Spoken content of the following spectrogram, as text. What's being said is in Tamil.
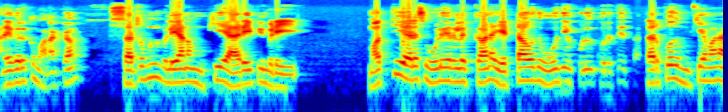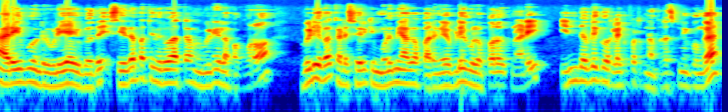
அனைவருக்கும் வணக்கம். சற்று முன் வெளியான முக்கிய அறிவிப்பின்படி மத்திய அரசு ஊழியர்களுக்கான எட்டாவது ஊதிய குழு குறித்து தற்போது முக்கியமான அறிவிப்பு ஒன்று வெளியாகியுள்ளது இதை பத்தி விரிவாக நம்ம வீடியோல பார்க்க போறோம். வீடியோவை கடைசி வரைக்கும் முழுமையாக பாருங்க. வீடியோக்குள்ள போறதுக்கு முன்னாடி இந்த வீடியோக்கு ஒரு லைக் பட்டனை பிரஸ் பண்ணிக்கோங்க.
